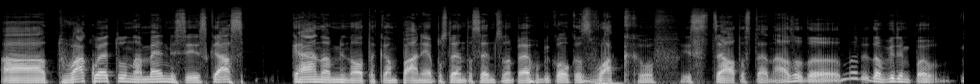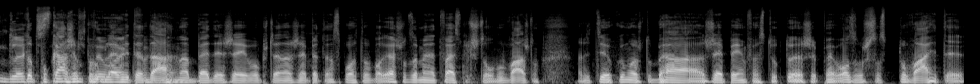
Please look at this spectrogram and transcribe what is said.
А, това, което на мен ми се иска, аз края на миналата кампания, последната седмица направих обиколка с влак в, из цялата страна, за да, нали, да видим, Гледах, да покажем проблемите да, лайкваха. на БДЖ и въобще на ЖП транспорта в България, защото за мен това е изключително важно. Нали, ти ако имаш добра ЖП инфраструктура, ще превозваш с товарите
